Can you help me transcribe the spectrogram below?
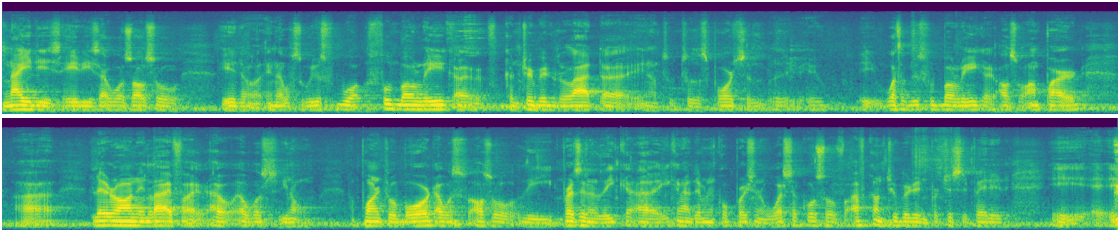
nineties, eighties. I was also, you know, in Football- Football League, I contributed a lot, uh, you know, to, to the sports. Uh, It was a Football League, I also umpired. Uh, Later on in life, I, I I was, you know, appointed to a board. I was also the president of the Eco- uh, Economic Development Corporation of Weslaco, so I've contributed and participated, eh, eh,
